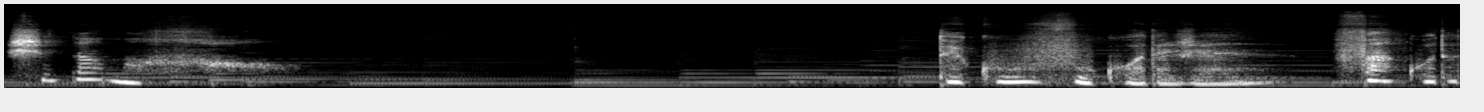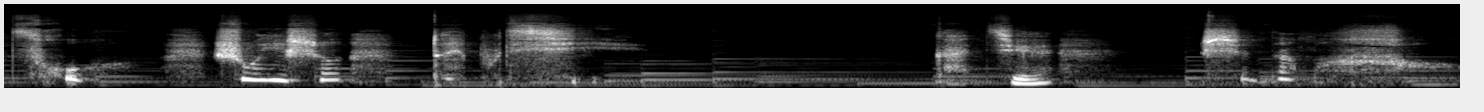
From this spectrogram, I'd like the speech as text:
是那么好。对辜负过的人、犯过的错，说一声对不起，感觉是那么好。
